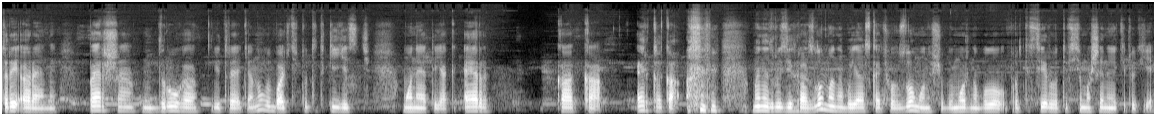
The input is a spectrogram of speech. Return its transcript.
три арени. Перша, друга і третя. Ну, ви бачите, тут такі є монети, як РКК. РКК. У мене, друзі, гра зломана, бо я скачував зломану, щоб можна було протестувати всі машини, які тут є.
